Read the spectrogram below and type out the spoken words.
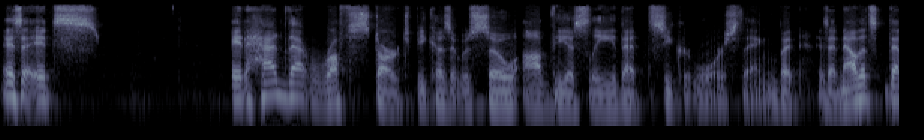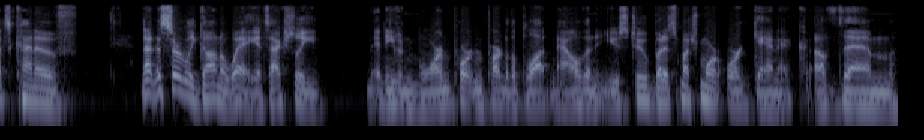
It's it's it had that rough start because it was so obviously that Secret Wars thing. But is that now that's that's kind of not necessarily gone away. It's actually an even more important part of the plot now than it used to, but it's much more organic of them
